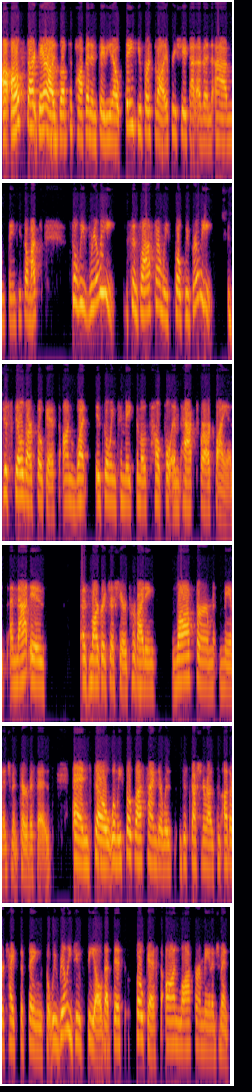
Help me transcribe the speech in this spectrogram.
I'll start there. I'd love to pop in and say, you know, thank you first of all. I appreciate that, Evan. Um, thank you so much. So we really since last time we spoke, we've really distilled our focus on what is going to make the most helpful impact for our clients. And that is, as Margaret just shared, providing law firm management services. And so when we spoke last time, there was discussion around some other types of things, but we really do feel that this focus on law firm management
